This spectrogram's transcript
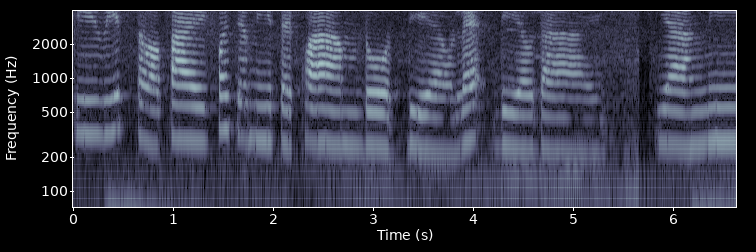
ชีวิตต่อไปก็จะมีแต่ความโดดเดี่ยวและเดียวดาย อย่างนี้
